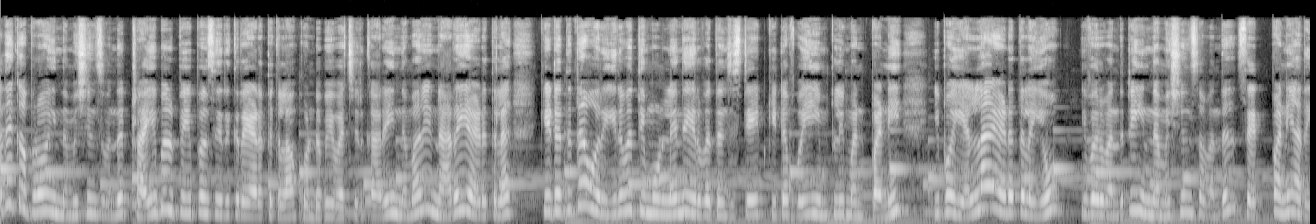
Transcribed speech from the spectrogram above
அதை அதுக்கப்புறம் இந்த மிஷின்ஸ் வந்து ட்ரைபல் பீப்புள்ஸ் இருக்கிற இடத்துக்கெல்லாம் கொண்டு போய் வச்சிருக்காரு. இந்த மாதிரி நிறைய இடத்துல கிட்டத்தட்ட ஒரு இருபத்தி மூணுலேருந்து இருபத்தஞ்சு ஸ்டேட் கிட்ட போய் இம்ப்ளிமெண்ட் பண்ணி இப்போ எல்லா இடத்துலையும் இவர் வந்துட்டு இந்த மிஷின்ஸை வந்து செட் பண்ணி அதை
